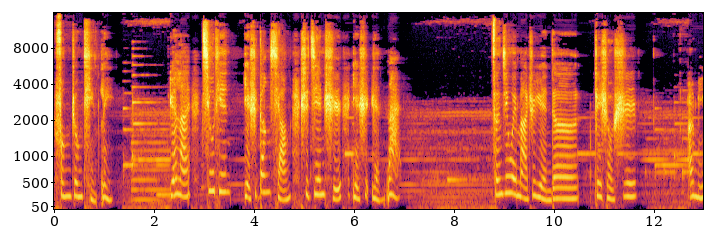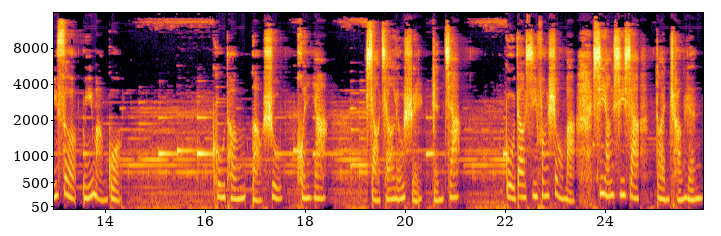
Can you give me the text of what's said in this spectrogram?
风中挺立。原来秋天也是刚强，是坚持，也是忍耐。曾经为马致远的这首诗而迷色迷茫过。枯藤老树昏鸦，小桥流水人家。古道西风瘦马，夕阳西下，断肠人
